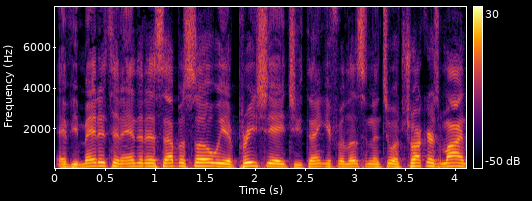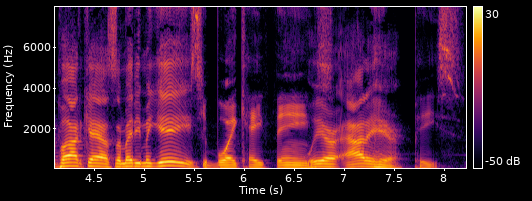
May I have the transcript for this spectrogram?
if you made it to the end of this episode, we appreciate you. Thank you for listening to a Trucker's Mind podcast. I'm Eddie McGee. It's your boy K Fings. We are out of here. Peace.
